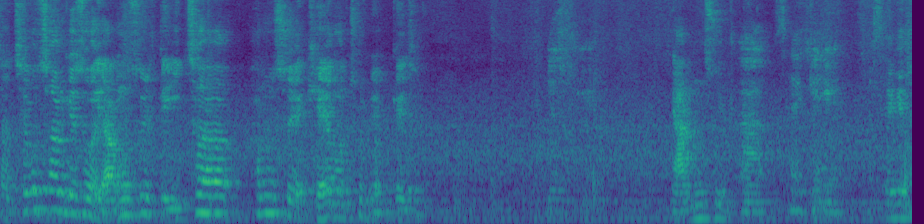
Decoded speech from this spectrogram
자, 최고차 함계수가 양수일 때 2차 함수의 개형은 총 몇 개죠? 6개 양수일 때아 3개. 3개죠.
